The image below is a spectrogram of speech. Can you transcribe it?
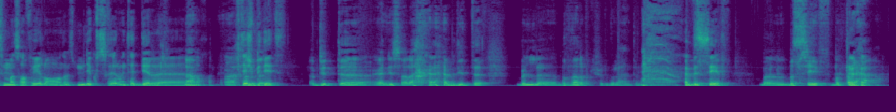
تسمى صافي لون ملي كنت صغير وانت دير آه، نعم. آه، كيفاش خدمت- بديت؟ بديت آه، يعني صراحة بديت آه، بال- بالضرب كيف تقولها أنت بالسيف بالسيف بالطريحه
